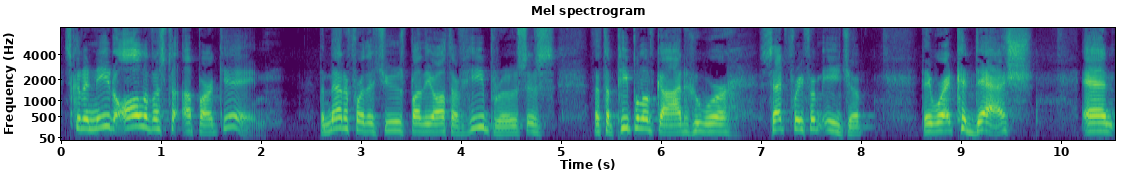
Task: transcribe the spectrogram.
it's going to need all of us to up our game. The metaphor that's used by the author of Hebrews is that the people of God who were set free from Egypt, they were at Kadesh and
